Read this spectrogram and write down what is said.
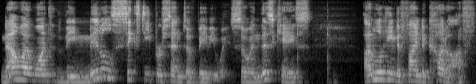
Now I want the middle 60% of baby weight. So in this case, I'm looking to find a cutoff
